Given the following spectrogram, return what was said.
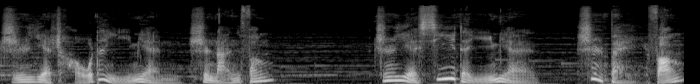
枝叶稠的一面是南方。枝叶稀的一面是北方。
